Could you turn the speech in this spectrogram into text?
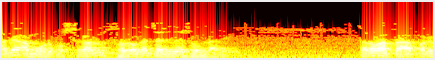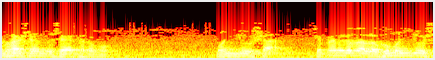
అదే ఆ మూడు పుస్తకాలు చదువుగా చదివేసి ఉండాలి. తర్వాత పరిభాషేందు శేఖరము మంజూష. చెప్పాను కదా లఘు మంజూష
